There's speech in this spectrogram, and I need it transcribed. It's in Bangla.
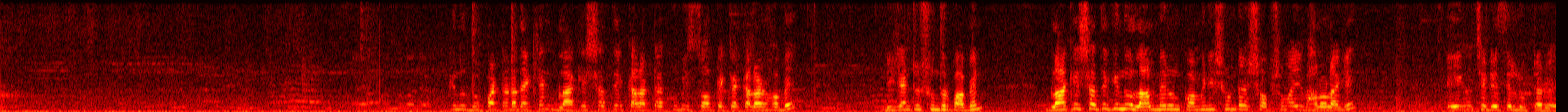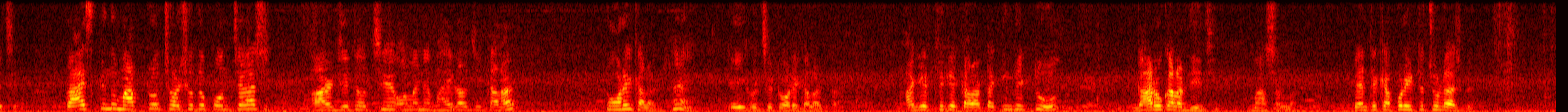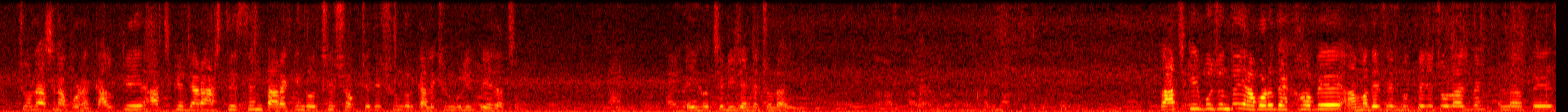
কিন্তু দুপাট্টাটা দেখেন ব্ল্যাকের সাথে কালারটা খুবই সফট একটা কালার হবে। ডিজাইনটা সুন্দর পাবেন। ব্ল্যাকের সাথে কিন্তু লাল মেরুন কম্বিনেশনটা সবসময় ভালো লাগে। এই হচ্ছে ড্রেসের লুকটা রয়েছে। প্রাইস কিন্তু মাত্র ছয়শত পঞ্চাশ। আর যেটা হচ্ছে অনলাইনে ভাইরাল যে কালার টরে কালার হ্যাঁ? এই হচ্ছে টরে কালারটা আগের থেকে কালারটা কিন্তু একটু গাঢ় কালার দিয়েছি মাশাল্লাহ প্যান্টের কাপড় এটা চলে আসবে। চলে আসেন আপনারা কালকে, আজকে যারা আসতেছেন তারা কিন্তু হচ্ছে সবচেয়ে সুন্দর কালেকশনগুলি পেয়ে যাচ্ছেন। এই হচ্ছে ডিজাইনটা চলে আসবে। তো আজকে পর্যন্তই। আবারও দেখা হবে। আমাদের ফেসবুক পেজে চলে আসবেন। আল্লাহ হাফেজ।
